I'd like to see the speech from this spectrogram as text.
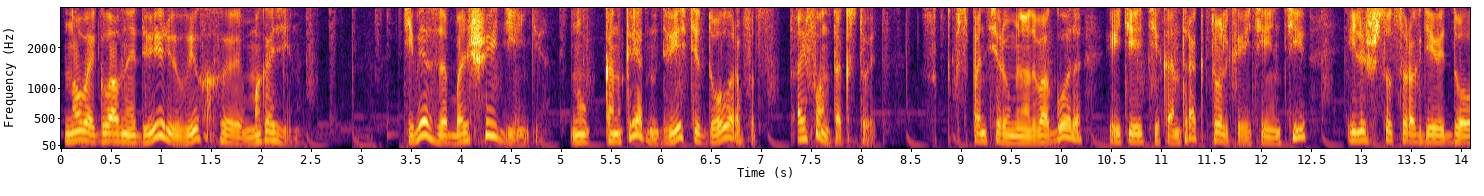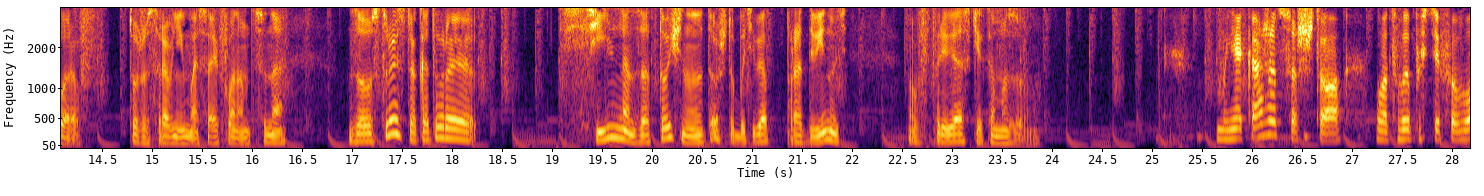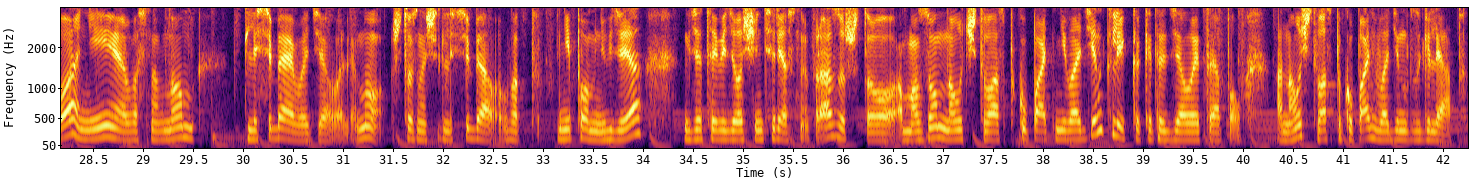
новой главной дверью в их э, магазин тебе за большие деньги, ну, конкретно 200 долларов, вот iPhone так стоит, спонсируемый на два года, AT&T контракт, только AT&T, или 649 долларов, тоже сравнимая с iPhone цена, за устройство, которое сильно заточено на то, чтобы тебя продвинуть в привязке к Амазону. Мне кажется, что вот выпустив его, они в основном для себя его делали. Ну, что значит для себя? Вот не помню где, где-то я видел очень интересную фразу, что Amazon научит вас покупать не в один клик, как это делает Apple, а научит вас покупать в один взгляд.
